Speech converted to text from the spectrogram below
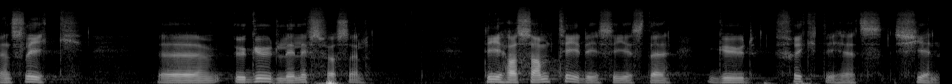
en slik eh, ugudelig livsførsel, de har samtidig, sies det, gudfryktighetsskinn.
